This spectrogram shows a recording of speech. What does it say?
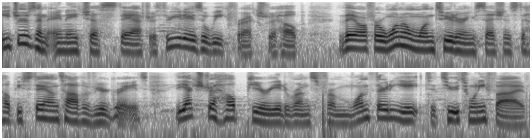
teachers and NHS stay after three days a week for extra help. They offer one on one tutoring sessions to help you stay on top of your grades. The extra help period runs from 138 to 225.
